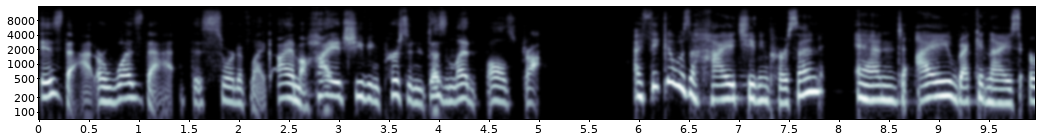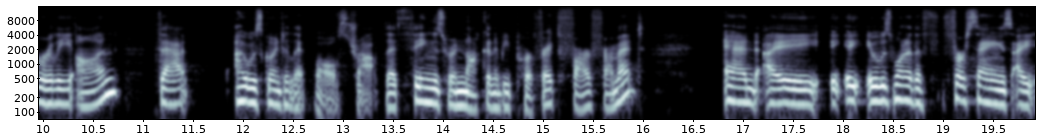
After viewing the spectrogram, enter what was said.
is that or was that this sort of like i am a high achieving person who doesn't let balls drop. I think it was a high achieving person and i recognized early on that i was going to let balls drop that things were not going to be perfect far from it. And i it, it, was one of the first things i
